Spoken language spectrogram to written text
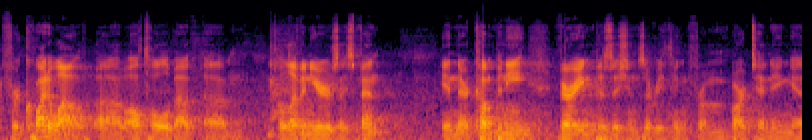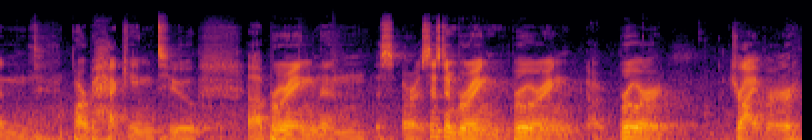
for quite a while, uh, all told about um, 11 years I spent in their company, varying positions, everything from bartending and bar backing to uh, brewing, then or assistant brewing, brewing, brewer, driver,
